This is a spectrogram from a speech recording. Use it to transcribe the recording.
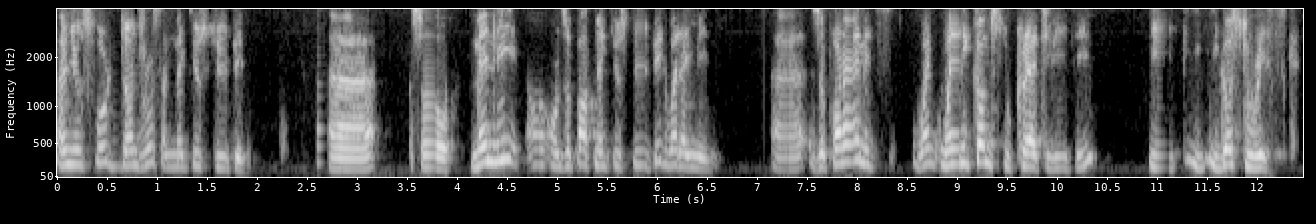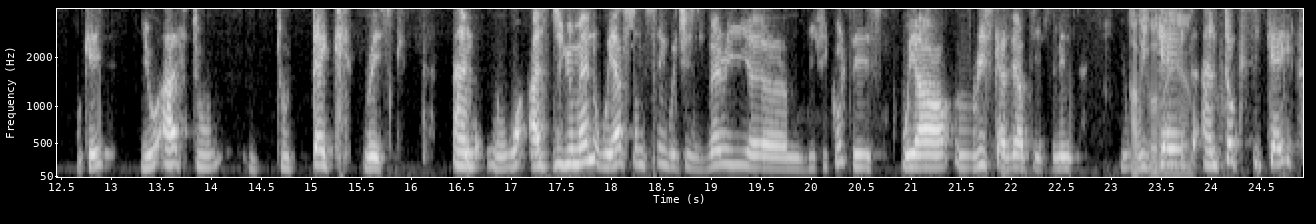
unuseful, dangerous, and make you stupid. Uh, so mainly on the part make you stupid. What I mean, uh, the problem is when when it comes to creativity, it, it, it goes to risk. Okay, you have to to take risk. And as a human, we have something which is very um, difficult. Is we are risk avertives. I mean, Absolutely, we get yeah. intoxicated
